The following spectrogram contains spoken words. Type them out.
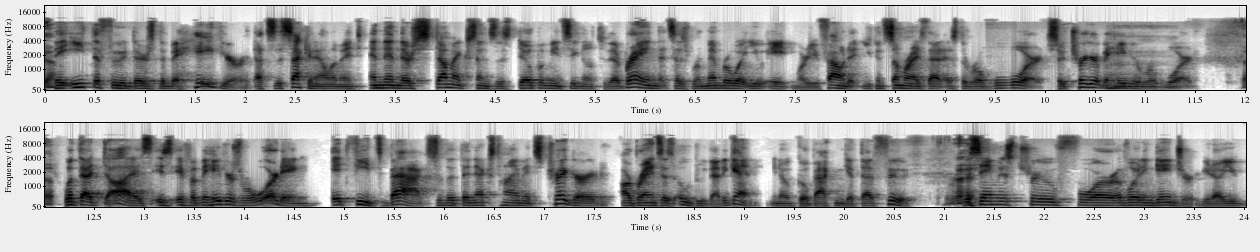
Yeah. they eat the food there's the behavior that's the second element. And then their stomach sends this dopamine signal to their brain that says remember what you ate and where you found it. You can summarize that as the reward. So trigger behavior mm. reward what that does is if a behavior is rewarding, it feeds back so that the next time it's triggered, our brain says, oh, do that again, you know, go back and get that food. Right. The same is true for avoiding danger. You know, you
